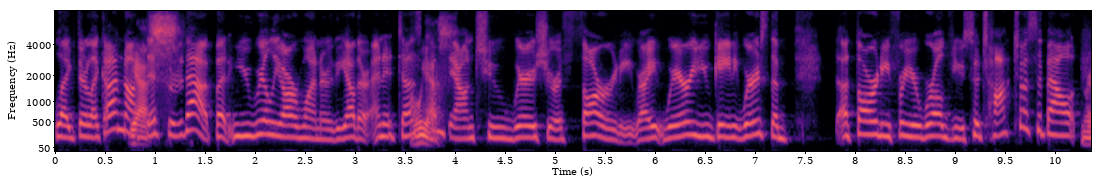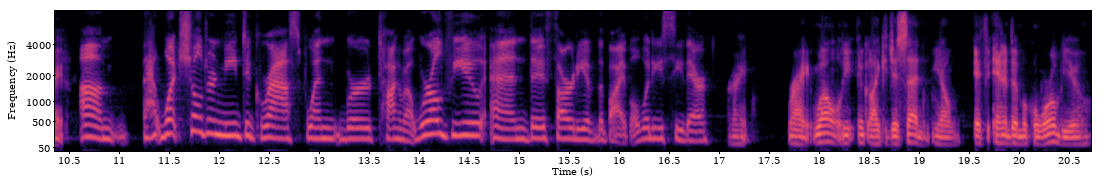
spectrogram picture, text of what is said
like they're like, "I'm not yes. this or that," but you really are one or the other. And it does oh, come yes. down to where's your authority, right? Where are you gaining? Where's the authority for your worldview? So, talk to us about right. um, what children need to grasp when we're talking about worldview and the authority of the Bible. What do you see there? Right. Right. Well, like you just said, you know, if in a biblical worldview,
